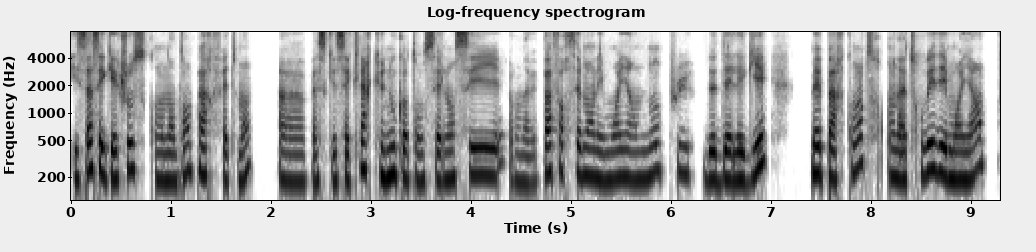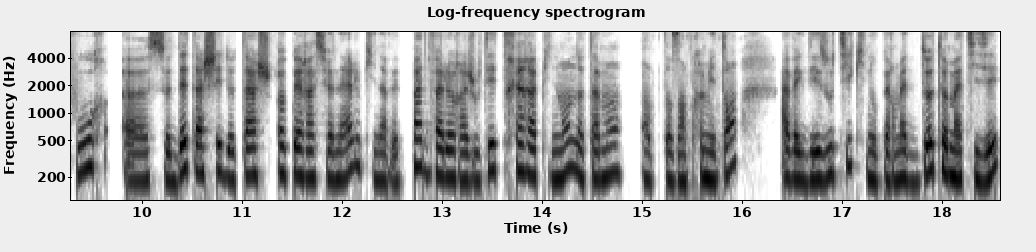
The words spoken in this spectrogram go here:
et ça, c'est quelque chose qu'on entend parfaitement. Euh, parce que c'est clair que nous, quand on s'est lancé, on n'avait pas forcément les moyens non plus de déléguer, mais par contre, on a trouvé des moyens pour euh, se détacher de tâches opérationnelles qui n'avaient pas de valeur ajoutée très rapidement, notamment dans un premier temps avec des outils qui nous permettent d'automatiser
